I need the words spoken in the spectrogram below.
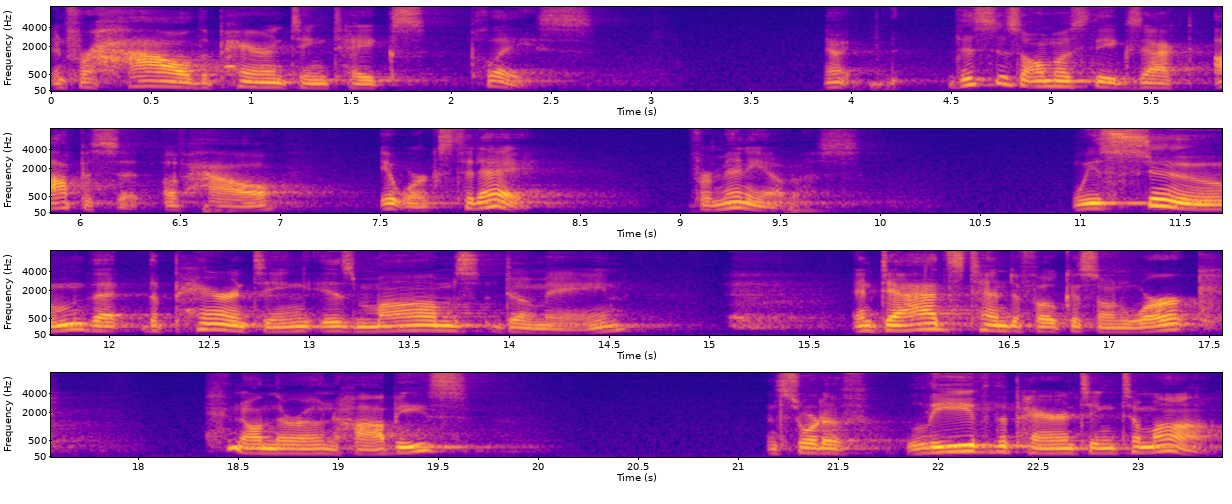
and for how the parenting takes place. Now, this is almost the exact opposite of how it works today for many of us. We assume that the parenting is mom's domain, and dads tend to focus on work and on their own hobbies and sort of leave the parenting to mom.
